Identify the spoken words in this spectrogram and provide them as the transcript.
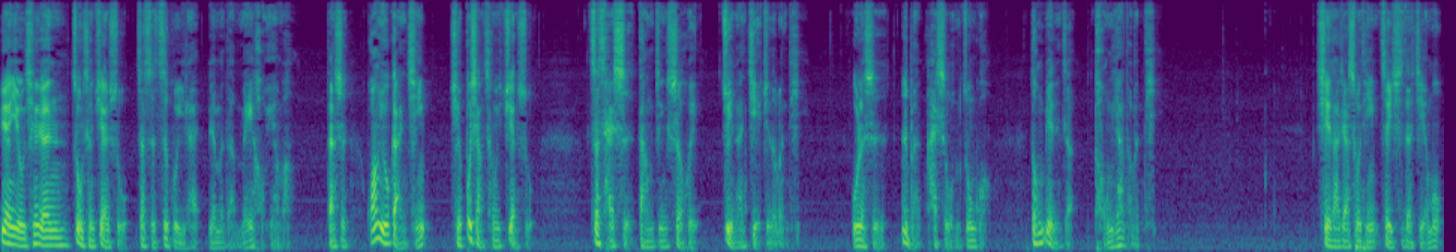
愿有情人终成眷属，这是自古以来人们的美好愿望。但是，光有感情却不想成为眷属，这才是当今社会最难解决的问题。无论是日本还是我们中国，都面临着同样的问题。谢谢大家收听这一期的节目，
